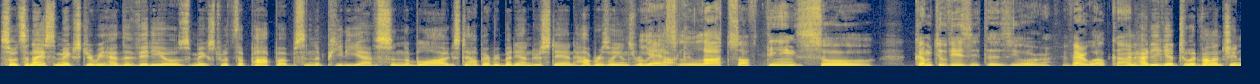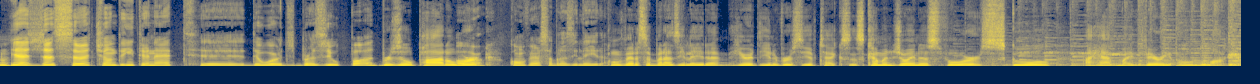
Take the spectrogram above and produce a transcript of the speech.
So it's a nice mixture. We have the videos mixed with the pop ups and the PDFs and the blogs to help everybody understand how Brazilians really yes, talk. Yes, lots of things. So come to visit us. You're very welcome. And how do you get to it, Valentino? Yes, just search on the internet uh, the words Brazil Pod. Brazil Pod will work. Conversa Brasileira. Conversa Brasileira here at the University of Texas. Come and join us for school. I have my very own locker.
